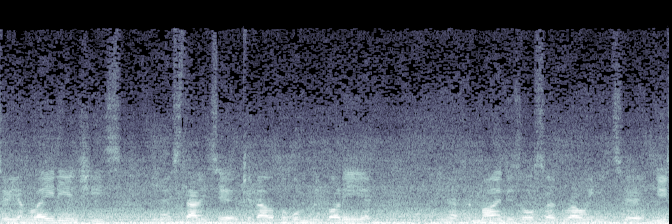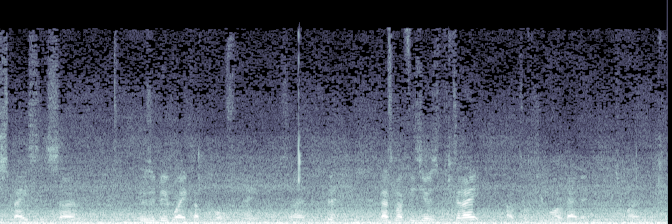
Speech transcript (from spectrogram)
to a young lady and she's you know starting to develop a womanly body and you know her mind is also growing into new spaces. So it was a big wake up call for me. So that's my physio for today. I'll talk to you more about it tomorrow.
